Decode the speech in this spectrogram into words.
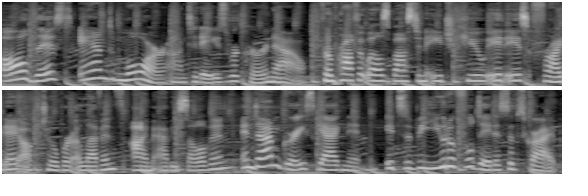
All this and more on today's Recur Now. From ProfitWell's Boston HQ, it is Friday, October 11th. I'm Abby Sullivan. And I'm Grace Gagnon. It's a beautiful day to subscribe.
